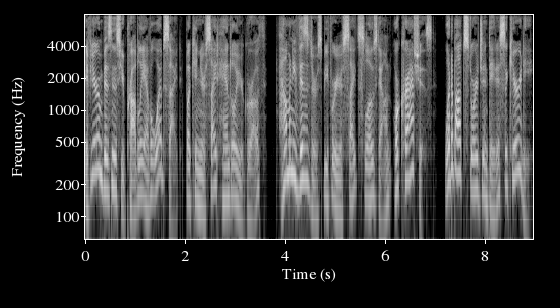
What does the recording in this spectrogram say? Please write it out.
If you're in business, you probably have a website, but can your site handle your growth? How many visitors before your site slows down or crashes? What about storage and data security?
